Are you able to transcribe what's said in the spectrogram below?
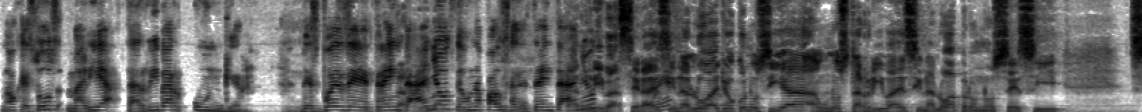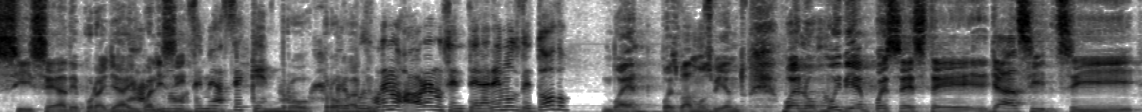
¿no? Jesús María Tarríbar Unger. Después de 30 años, de una pausa de 30 años. Tarriba, será de Sinaloa. Yo conocía a unos Tarriba de Sinaloa, pero no sé si si sea de por allá, igual y sí. No, se me hace que no. pero pues bueno, ahora nos enteraremos de todo. Bueno, pues vamos viendo. Bueno, muy bien, pues este, ya si, si,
